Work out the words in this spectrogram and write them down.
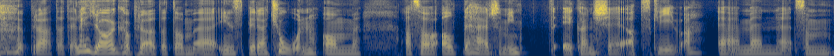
pratat, eller jag har pratat om eh, inspiration, om alltså allt det här som inte är kanske att skriva, eh, men eh, som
